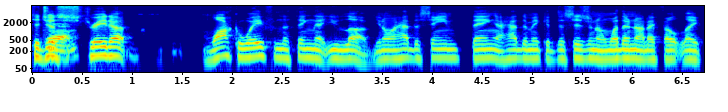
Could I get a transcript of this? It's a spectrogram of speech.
to just yeah. straight up walk away from the thing that you love. You know, I had the same thing. I had to make a decision on whether or not I felt like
